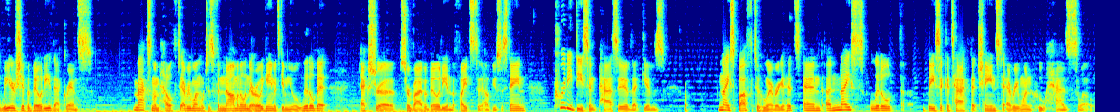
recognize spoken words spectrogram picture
leadership ability that grants maximum health to everyone, which is phenomenal in the early game. It's giving you a little bit extra survivability in the fights to help you sustain. Pretty decent passive that gives a nice buff to whoever it hits, and a nice little uh, basic attack that chains to everyone who has slow.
